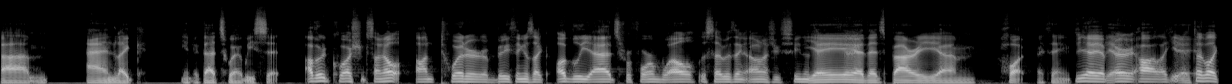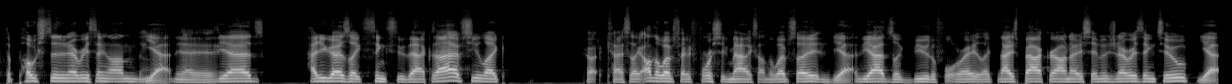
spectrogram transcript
um, and like you know that's where we sit. A good I know on Twitter, a big thing is like ugly ads perform well. This type of thing. I don't know if you've seen it. Yeah, yeah, yeah. That's Barry um, Hott, I think. Yeah, yeah, very hot. Like Yeah. yeah, like the posted and everything on Yeah. Yeah, yeah, yeah. the ads. How do you guys like think through that? Because I have seen like, ca- can I say like on the website, Four Sigmatics on the website, Yeah, the ads look beautiful, right? Like nice background, nice image, and everything too. yeah.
